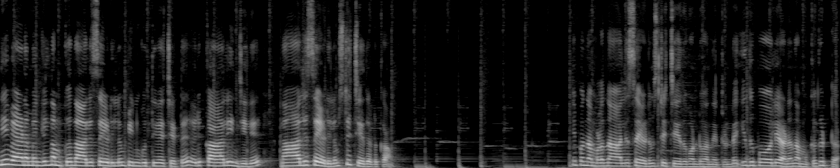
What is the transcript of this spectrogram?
ഇനി വേണമെങ്കിൽ നമുക്ക് നാല് സൈഡിലും പിൻകുത്തി വെച്ചിട്ട് ഒരു കാലിഞ്ചിൽ നാല് സൈഡിലും സ്റ്റിച്ച് ചെയ്തെടുക്കാം. ഇപ്പം നമ്മൾ നാല് സൈഡും സ്റ്റിച്ച് ചെയ്ത് കൊണ്ടുവന്നിട്ടുണ്ട്. ഇതുപോലെയാണ് നമുക്ക് കിട്ടുക.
